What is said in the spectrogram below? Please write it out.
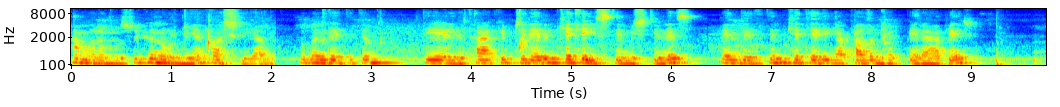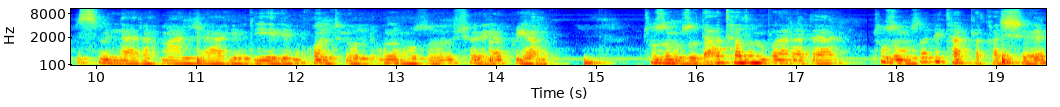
Hamurumuzu yunurmaya başlayalım. Bugün de dedim değerli takipçilerim kete istemiştiniz. Ben de dedim keteri yapalım hep beraber. Bismillahirrahmanirrahim diyelim. Kontrollü unumuzu şöyle koyalım. Tuzumuzu da atalım bu arada. Tuzumuzu da bir tatlı kaşığı.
